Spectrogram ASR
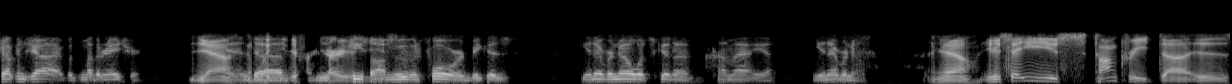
shuck and jive with Mother Nature. yeah, and completely uh, different just area. keep on to. moving forward because you never know what's gonna come at you. You never know. Yeah, you say you use concrete. Uh, is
